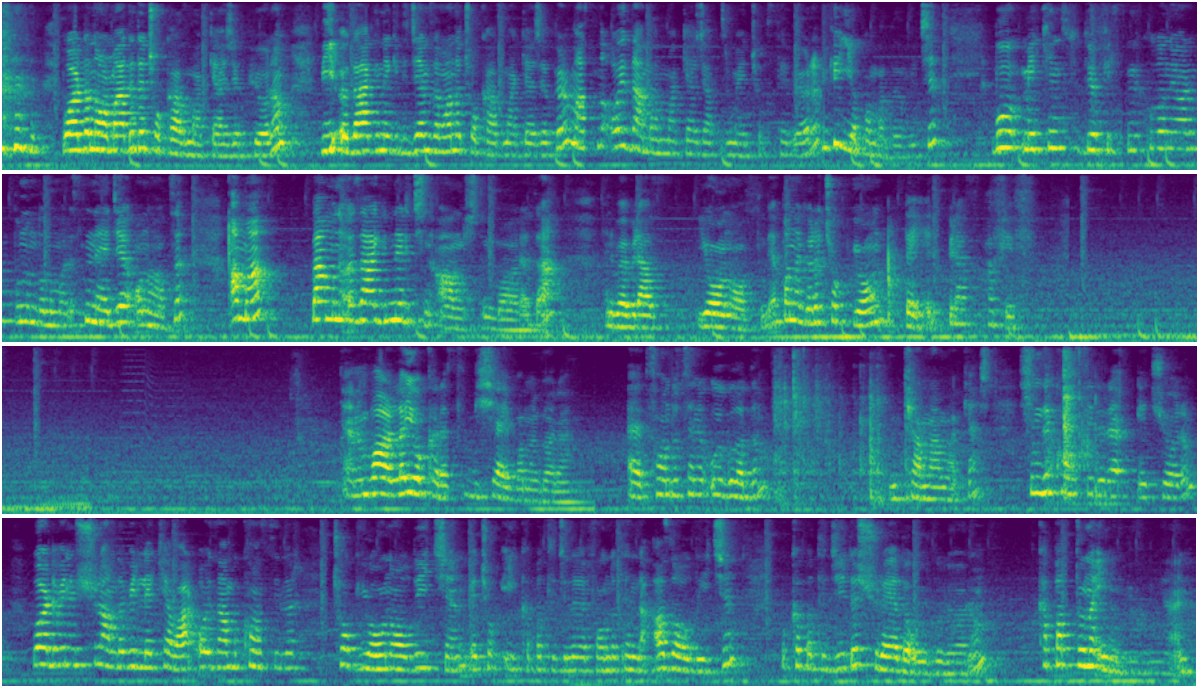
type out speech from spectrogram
Bu arada normalde de çok az makyaj yapıyorum. Bir özel güne gideceğim zaman da çok az makyaj yapıyorum. Aslında o yüzden ben makyaj yaptırmayı çok seviyorum. Çünkü yapamadığım için. Bu MAC'in Studio Fix'ini kullanıyorum. Bunun da numarası NC16. Ama ben bunu özel günler için almıştım bu arada. Hani böyle biraz yoğun olsun diye. Bana göre çok yoğun değil. Biraz hafif. Yani varla yok arası bir şey bana göre. Evet fondöteni uyguladım. Mükemmel makyaj. Şimdi concealer'a geçiyorum. Bu arada benim şuramda bir leke var. O yüzden bu concealer çok yoğun olduğu için ve çok iyi kapatıcılığı ve fondöteni de az olduğu için bu kapatıcıyı da şuraya da uyguluyorum. Kapattığına inanıyorum yani.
